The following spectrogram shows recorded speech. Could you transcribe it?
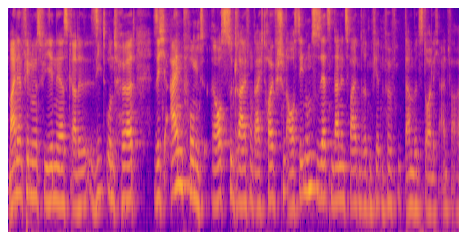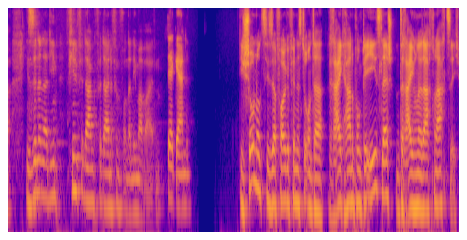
meine Empfehlung ist für jeden, der es gerade sieht und hört, sich einen Punkt rauszugreifen, reicht häufig schon aus, den umzusetzen, dann den zweiten, dritten, vierten, fünften, dann wird es deutlich einfacher. In diesem Sinne, Nadine, vielen, vielen Dank für deine fünf Unternehmerweiten. Sehr gerne. Die Shownotes dieser Folge findest du unter reikane.de slash 388.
